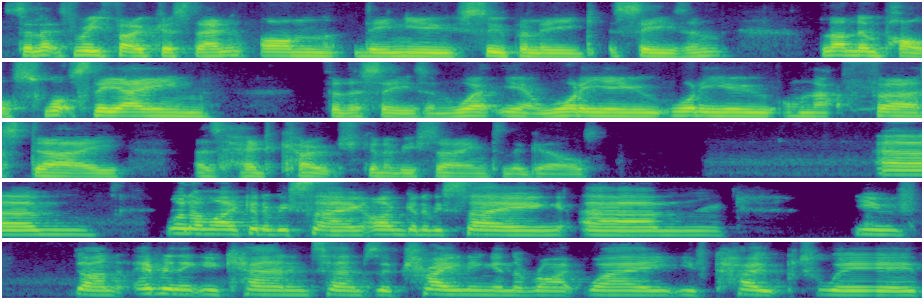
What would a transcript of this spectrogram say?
So let's refocus then on the new Super League season. London Pulse, what's the aim for the season? What know, what are you what are you on that first day as head coach going to be saying to the girls? Um, what am I going to be saying? I'm going to be saying um, you've done everything you can in terms of training in the right way. You've coped with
